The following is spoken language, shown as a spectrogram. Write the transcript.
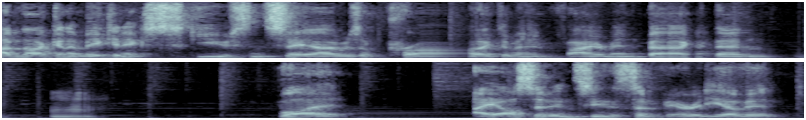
I'm not going to make an excuse and say I was a product of an environment back then, Mm. but I also didn't see the severity of it,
